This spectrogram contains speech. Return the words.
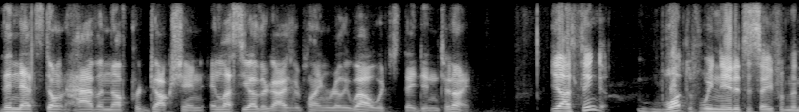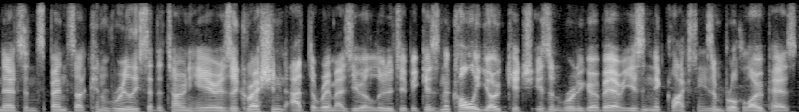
the Nets don't have enough production unless the other guys are playing really well, which they didn't tonight. Yeah, I think what we needed to see from the Nets and Spencer can really set the tone here is aggression at the rim, as you alluded to, because Nikola Jokic isn't Rudy Gobert, he isn't Nick Claxton, he isn't Brook Lopez,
